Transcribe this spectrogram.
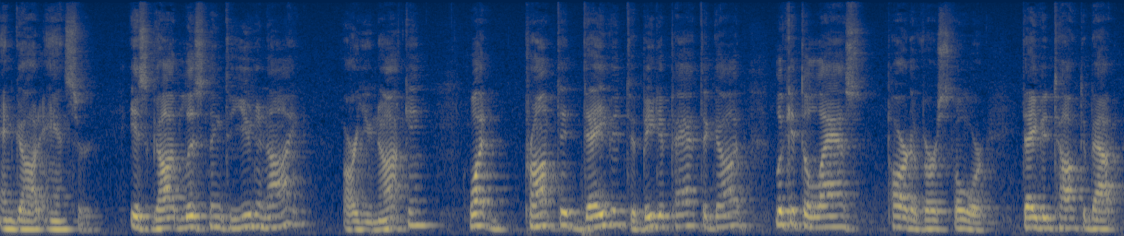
and God answered. Is God listening to you tonight? Are you knocking? What prompted David to beat a path to God? Look at the last part of verse 4. David talked about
